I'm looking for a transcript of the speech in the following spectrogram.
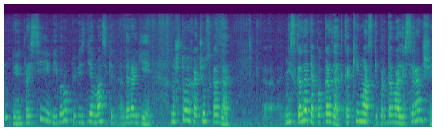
Ну, и в России, в Европе, везде маски дорогие. Но что я хочу сказать? Э, не сказать, а показать, какие маски продавались раньше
